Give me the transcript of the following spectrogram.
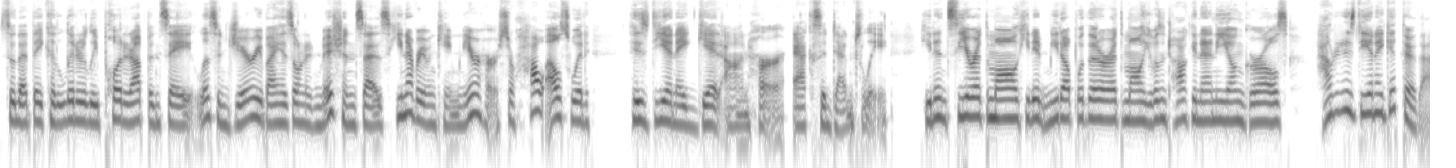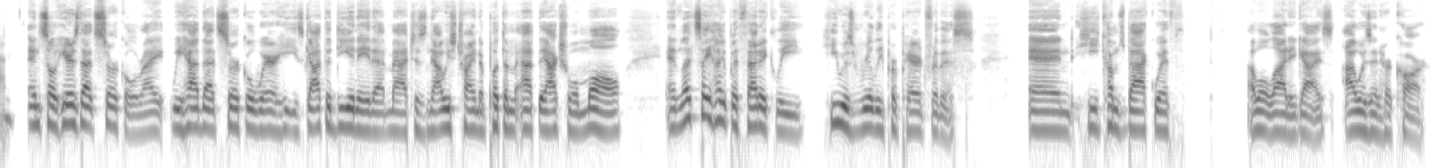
so that they could literally put it up and say, listen, Jerry, by his own admission, says he never even came near her. So how else would his DNA get on her accidentally? He didn't see her at the mall. He didn't meet up with her at the mall. He wasn't talking to any young girls. How did his DNA get there then? And so here's that circle, right? We had that circle where he's got the DNA that matches. Now he's trying to put them at the actual mall. And let's say hypothetically, he was really prepared for this. And he comes back with, I won't lie to you guys, I was in her car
